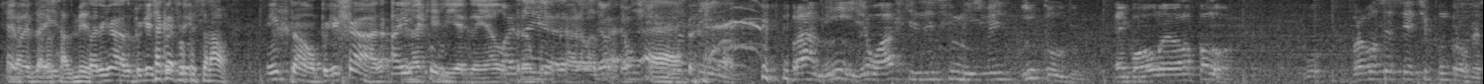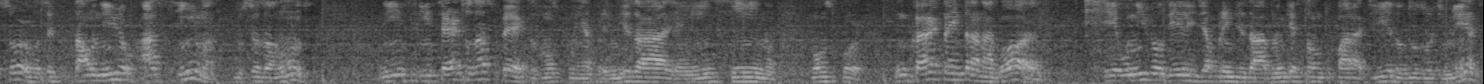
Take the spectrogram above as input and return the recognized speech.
Será mas que tá aí- avançado mesmo? Tá ligado? Porque, Será tipo que ele é assim, profissional? Então, porque, cara, aí, Será tipo... que ele ia ganhar o trampo aí, do cara lá é, do é, é É. assim, ó. Pra mim, eu acho que existem níveis em tudo. É igual o Loyola falou. Pra você ser tipo um professor, você tá um nível acima dos seus alunos em, em certos aspectos. Vamos supor, em aprendizagem, em ensino. Vamos supor, um cara que tá entrando agora, e o nível dele de aprendizado em questão do paradido, dos rudimentos,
